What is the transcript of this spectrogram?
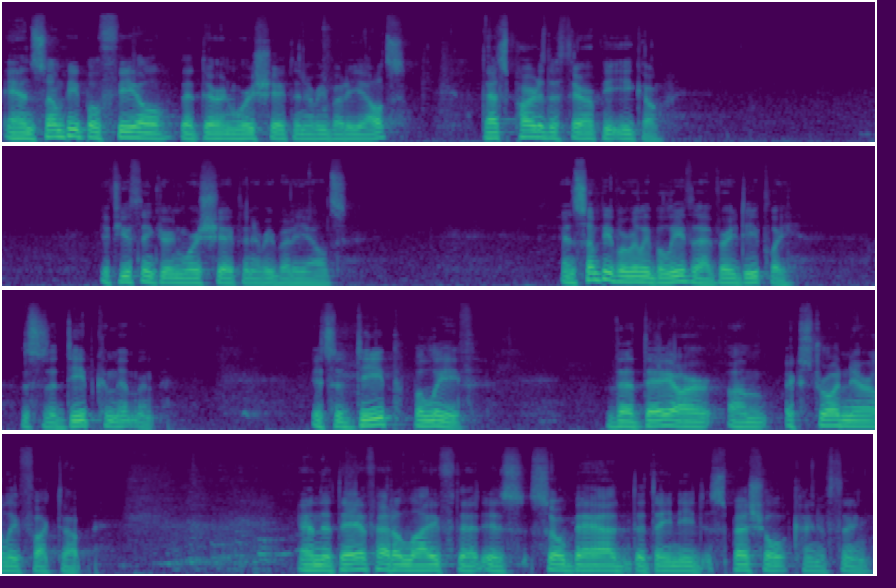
And some people feel that they're in worse shape than everybody else. That's part of the therapy ego. If you think you're in worse shape than everybody else. And some people really believe that very deeply. This is a deep commitment. It's a deep belief that they are um, extraordinarily fucked up and that they have had a life that is so bad that they need a special kind of thing.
